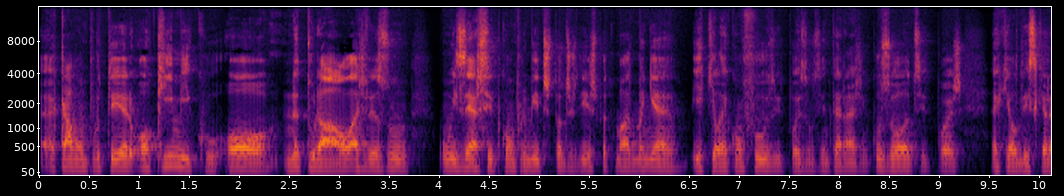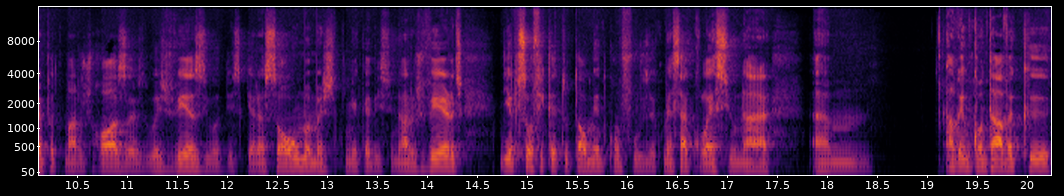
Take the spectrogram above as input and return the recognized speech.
acabam por ter ou químico ou natural, às vezes um um exército de comprimidos todos os dias para tomar de manhã e aquilo é confuso e depois uns interagem com os outros e depois aquele disse que era para tomar os rosas duas vezes e o outro disse que era só uma mas tinha que adicionar os verdes e a pessoa fica totalmente confusa, começa a colecionar um, alguém me contava que,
